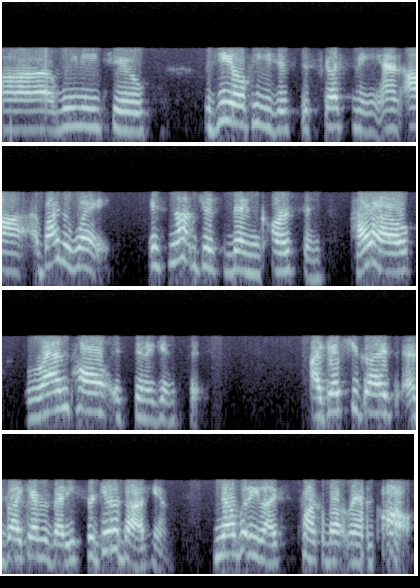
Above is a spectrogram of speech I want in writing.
uh, we need to the GOP just disgusts me. And uh, by the way, it's not just Ben Carson. Hello, Rand Paul has been against it. I guess you guys, like everybody, forget about him. Nobody likes to talk about Rand Paul.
